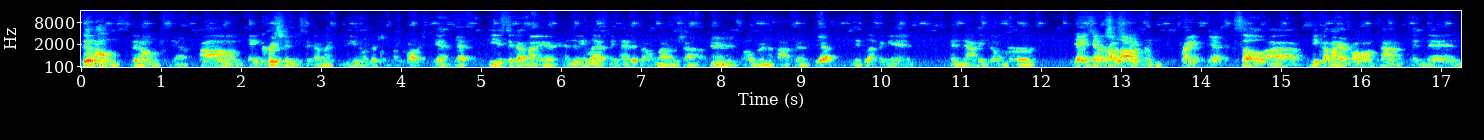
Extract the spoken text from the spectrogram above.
Good homes. Good homes. Yeah. Um, and Christian used to cut my. Do you know Christian? Of course. Yeah. Yeah. He used to cut my hair, and then he left and had his own barbershop over in Apopka. Yeah. And he left again, and now he's over Yeah, he's across the street from right. Yeah. So uh, he cut my hair for a long time, and then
